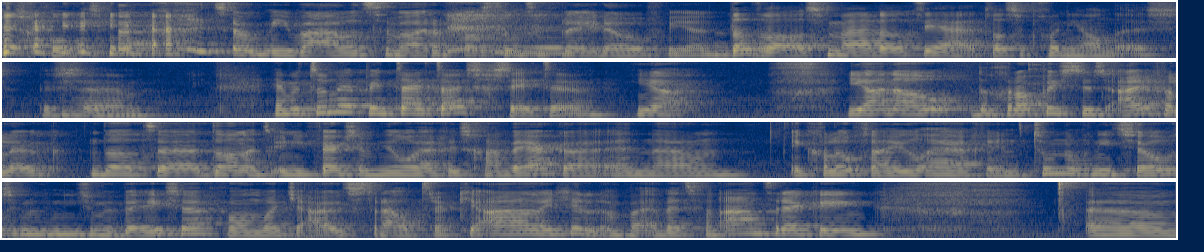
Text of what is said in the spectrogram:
geschopt. Dat is ook niet waar, want ze waren vast heel tevreden over je. Dat was, maar dat, ja, het was ook gewoon niet anders. Dus, Ja. ehm, maar toen heb je een tijd thuis gezeten. Ja. Ja, nou, de grap is dus eigenlijk dat eh, dan het universum heel erg is gaan werken. En ehm, ik geloof daar heel erg in. Toen nog niet zo, was ik nog niet zo mee bezig. Van wat je uitstraalt, trek je aan, weet je, een wet van aantrekking. Ehm,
